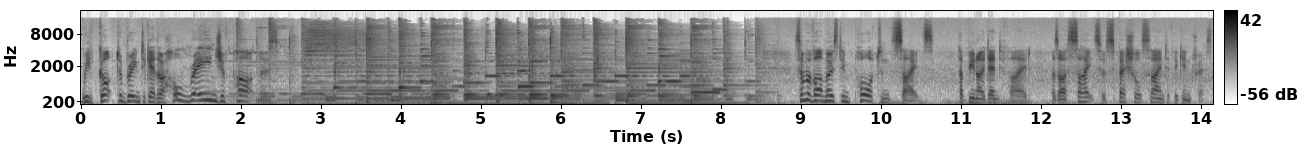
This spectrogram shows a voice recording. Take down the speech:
We've got to bring together a whole range of partners Some of our most important sites have been identified as our sites of special scientific interest.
